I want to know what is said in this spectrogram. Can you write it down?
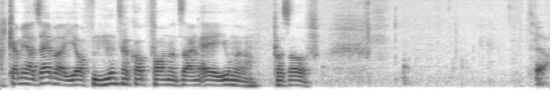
Ich kann mir ja selber hier auf den Hinterkopf hauen und sagen, ey Junge, pass auf. Tja.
